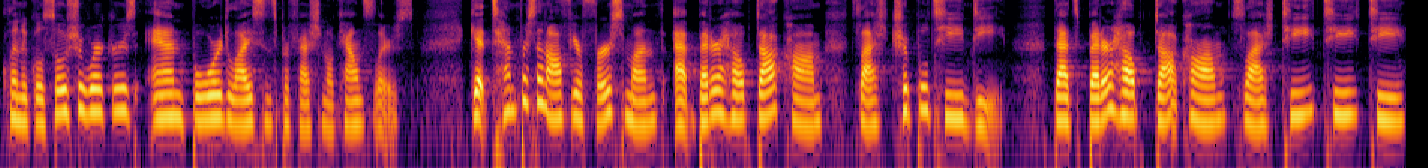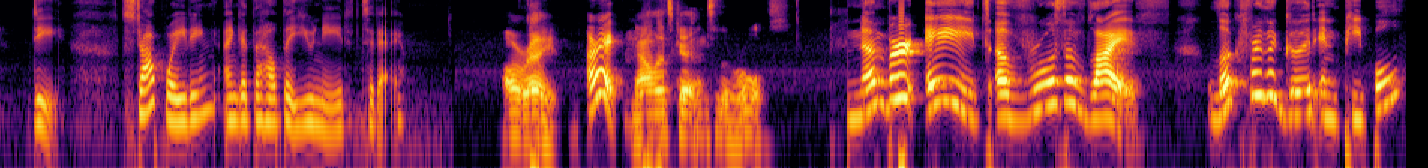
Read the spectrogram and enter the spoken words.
clinical social workers, and board licensed professional counselors. Get 10% off your first month at betterhelp.com slash triple TD. That's betterhelp.com slash TTTD. Stop waiting and get the help that you need today. All right. All right. Now let's get into the rules. Number eight of rules of life look for the good in people.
